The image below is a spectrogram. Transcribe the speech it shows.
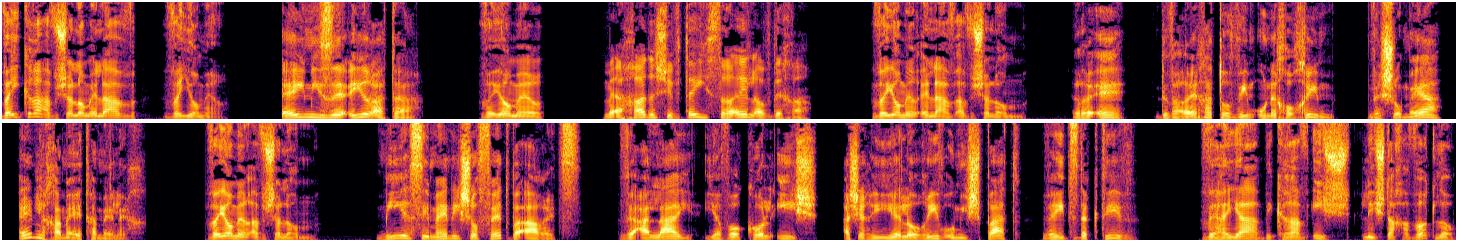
ויקרא אבשלום אליו, ויאמר. אי מזה עיר אתה? ויאמר, מאחד שבטי ישראל עבדך. ויאמר אליו אבשלום, ראה, דבריך טובים ונכוחים, ושומע, אין לך מאת המלך. ויאמר אבשלום, מי ישימני שופט בארץ? ועלי יבוא כל איש, אשר יהיה לו ריב ומשפט, והצדקתיו. והיה בקרב איש להשתחוות לו,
